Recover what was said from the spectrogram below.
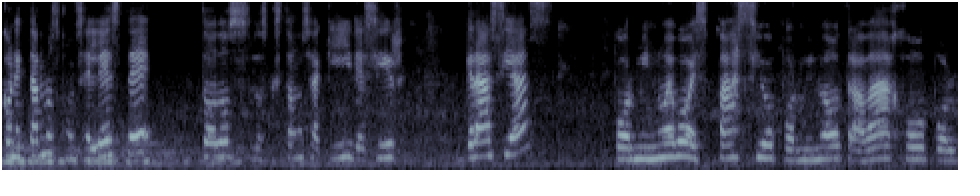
conectarnos con Celeste, todos los que estamos aquí, y decir gracias por mi nuevo espacio, por mi nuevo trabajo, por,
